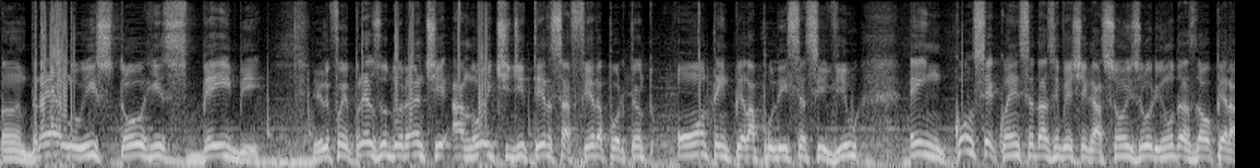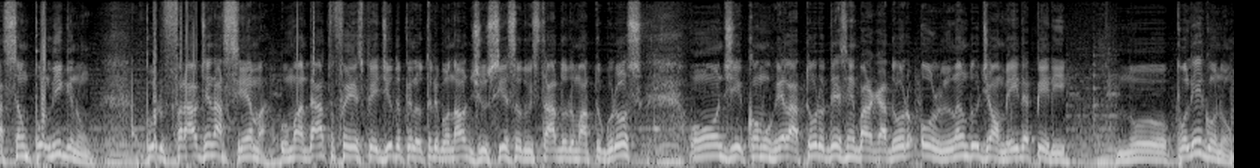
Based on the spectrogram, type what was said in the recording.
André Luiz Torres Baby. Ele foi preso durante a noite de terça-feira, portanto, ontem pela Polícia Civil, em consequência das investigações oriundas da Operação Polígono por fraude na SEMA. O mandato foi expedido pelo Tribunal de Justiça do Estado do Mato Grosso, onde, como relator, o desembargador Orlando de Almeida Peri. No polígono,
